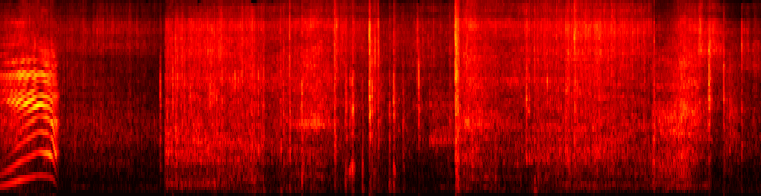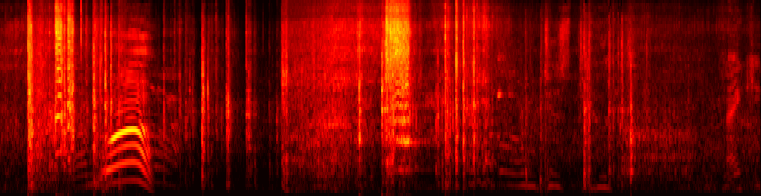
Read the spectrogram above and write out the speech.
Yeah! Whoa! Oh, just do it. Nike.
